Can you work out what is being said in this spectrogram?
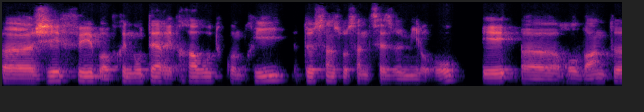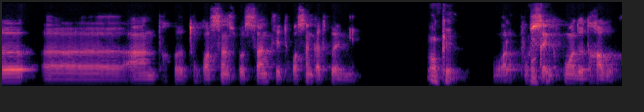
Euh, j'ai fait, bon, frais de notaire et travaux tout compris, 276 000 euros et euh, revente euh, entre 360 et 380 000. Ok. Voilà, pour Ok. cinq mois de travaux.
